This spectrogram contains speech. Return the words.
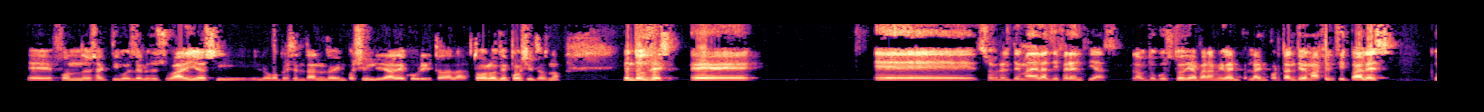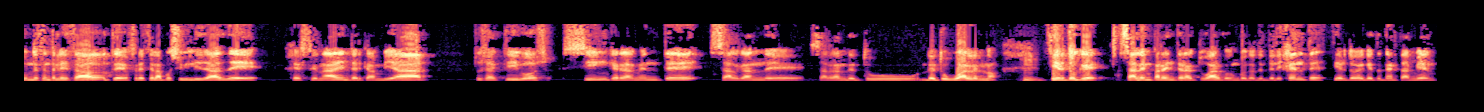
eh, fondos activos de los usuarios y, luego presentando imposibilidad de cubrir todas las, todos los depósitos, ¿no? Entonces, sobre el tema de las diferencias, la autocustodia, para mí la, la importante y más principal es que un descentralizado te ofrece la posibilidad de gestionar, intercambiar tus activos sin que realmente salgan de salgan de tu de tu wallet, ¿no? Mm. Cierto que salen para interactuar con un contrato inteligente, cierto que hay que tener también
